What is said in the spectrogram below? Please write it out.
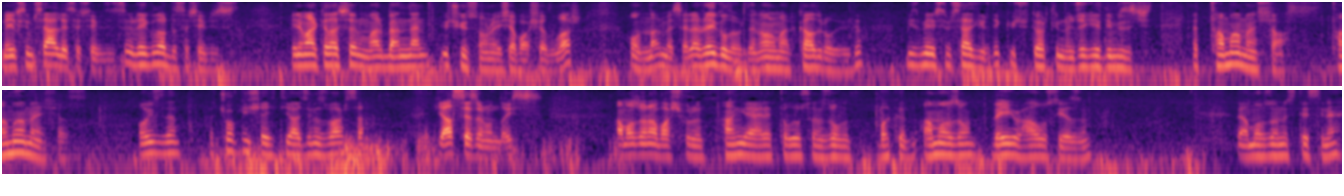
mevsimsel de seçebilirsin, regular da seçebilirsin. Benim arkadaşlarım var benden 3 gün sonra işe başladılar. Onlar mesela regular'dı, normal kadroluydu. Biz mevsimsel girdik 3-4 gün önce girdiğimiz için. Ya tamamen şans. Tamamen şans. O yüzden çok işe ihtiyacınız varsa yaz sezonundayız. Amazon'a başvurun. Hangi eyalette olursanız olun. Bakın Amazon Warehouse yazın. Ve Amazon'un sitesine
